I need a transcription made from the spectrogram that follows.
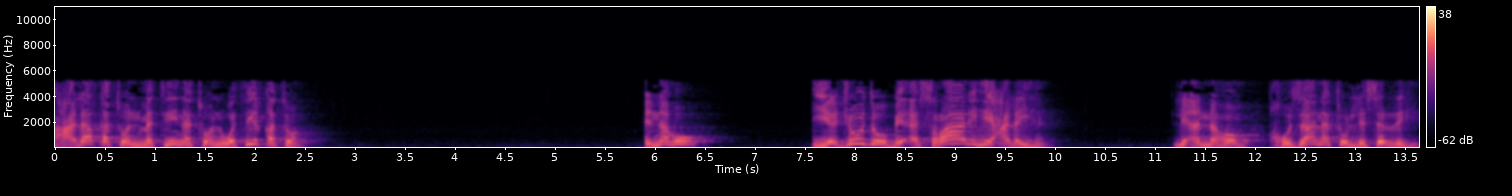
علاقة متينة وثيقة. إنه يجود بأسراره عليهم لأنهم خزانة لسره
